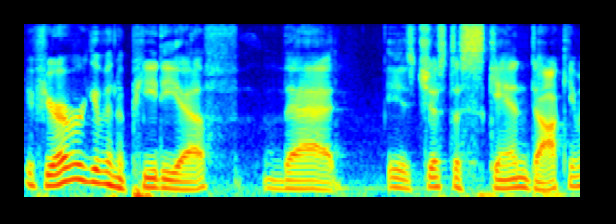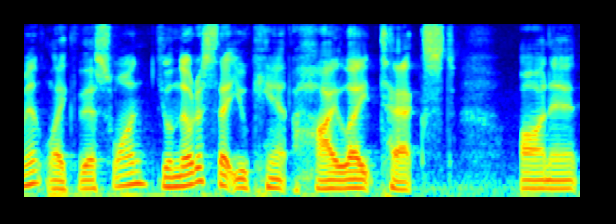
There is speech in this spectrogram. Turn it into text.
If you're ever given a PDF that is just a scanned document like this one, you'll notice that you can't highlight text on it.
